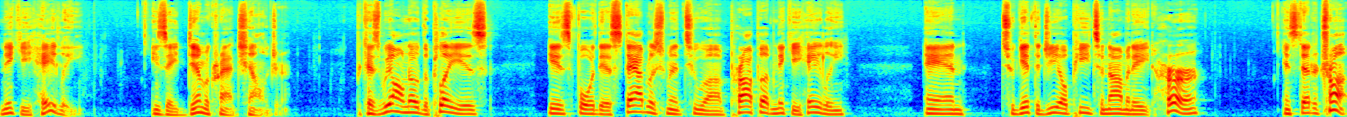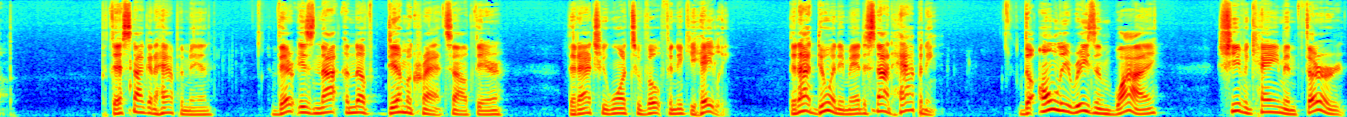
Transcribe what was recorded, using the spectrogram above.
Nikki Haley is a Democrat challenger. Because we all know the play is is for the establishment to uh, prop up Nikki Haley and to get the GOP to nominate her instead of Trump. But that's not going to happen, man there is not enough Democrats out there that actually want to vote for Nikki Haley. They're not doing it, man. It's not happening. The only reason why she even came in third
